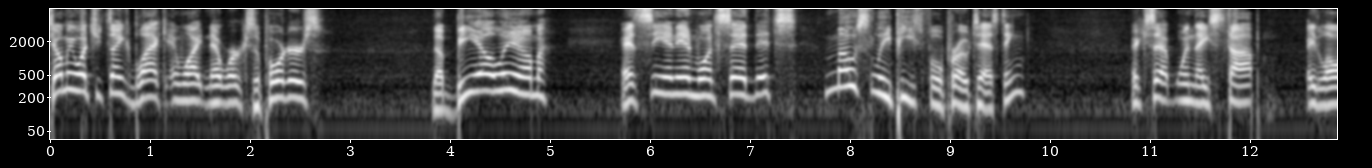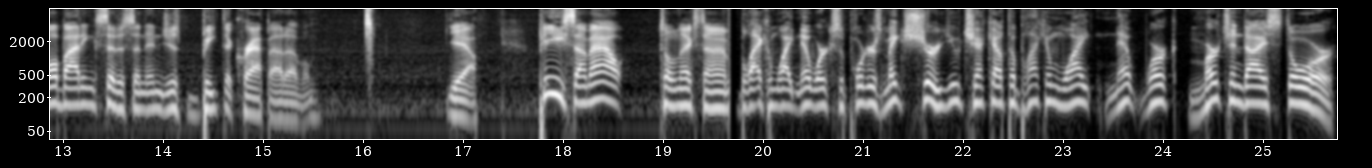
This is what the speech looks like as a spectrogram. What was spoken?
Tell me what you think, Black and White Network supporters. The BLM, as CNN once said, it's mostly peaceful protesting, except when they stop a law abiding citizen and just beat the crap out of them. Yeah. Peace. I'm out. Till next time. Black and White Network supporters, make sure you check out the Black and White Network merchandise store.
